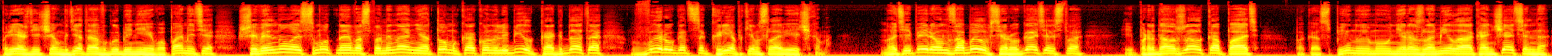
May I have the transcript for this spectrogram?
прежде чем где-то в глубине его памяти шевельнулось смутное воспоминание о том, как он любил когда-то выругаться крепким словечком. Но теперь он забыл все ругательства и продолжал копать, пока спину ему не разломило окончательно,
